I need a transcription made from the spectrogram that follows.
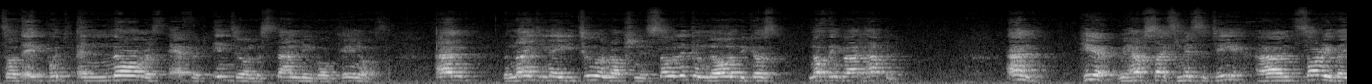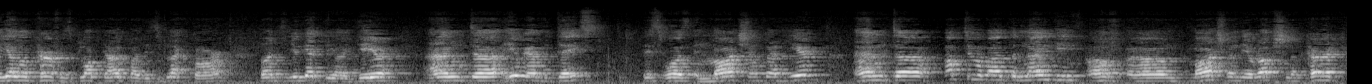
So they put enormous effort into understanding volcanoes. And the 1982 eruption is so little known because nothing bad happened. And here we have seismicity, and sorry the yellow curve is blocked out by this black bar, but you get the idea. And uh, here we have the dates. This was in March of that year, and uh, up to about the 19th of um, March when the eruption occurred,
